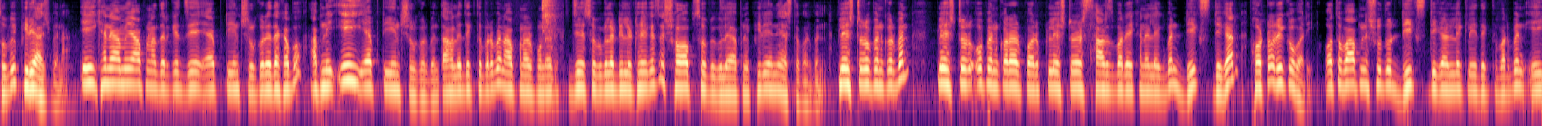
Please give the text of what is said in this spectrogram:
ছবি ফিরে আসবে না। এইখানে আমি আপনাদেরকে যে অ্যাপটি ইনস্টল করে দেখাবো, আপনি এই অ্যাপটি ইনস্টল করবেন। তাহলে দেখতে পারবেন আপনার ফোনের যে ছবিগুলো ডিলিট হয়ে গেছে, সব ছবিগুলো আপনি ফিরিয়ে নিয়ে আসতে পারবেন। প্লে স্টোর ওপেন করবেন প্লে স্টোর ওপেন করার পর প্লে স্টোরের সার্চ বারে এখানে লিখবেন ডিক্স ডিগার ফটো রিকভারি অথবা আপনি শুধু ডিক্স ডিগার লিখলেই দেখতে পারবেন এই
